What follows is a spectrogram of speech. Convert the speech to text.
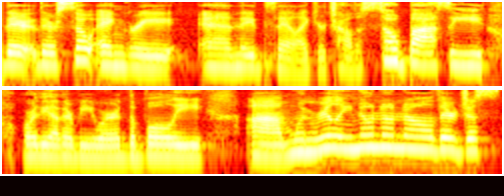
they're they're so angry and they'd say like your child is so bossy or the other b word the bully um, when really no no no they're just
